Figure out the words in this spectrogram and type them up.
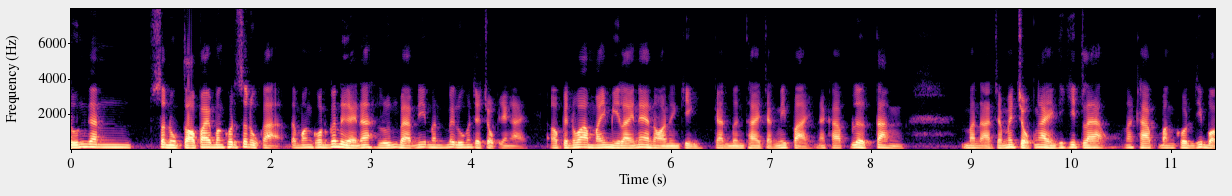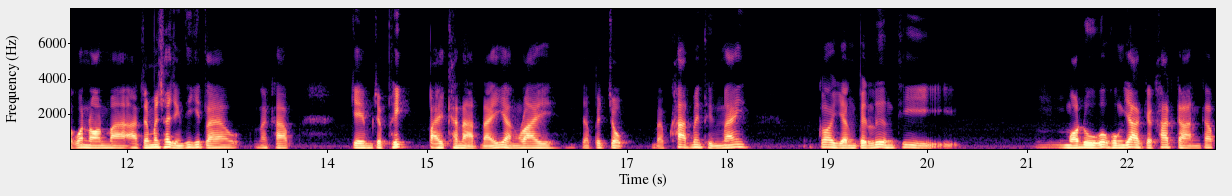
ลุ้นกันสนุกต่อไปบางคนสนุกอะแต่บางคนก็เหนื่อยนะลุ้นแบบนี้มันไม่รู้มันจะจบยังไง เอาเป็นว่าไม่มีอะไรแน่นอนจริงๆ การเมืองไทยจากนี้ไปนะครับเลือกตั้งมันอาจจะไม่จบง่ายอย่างที่คิดแล้วนะครับบางคนที่บอกว่านอนมาอาจจะไม่ใช่อย่างที่คิดแล้วนะครับเกมจะพลิกไปขนาดไหนอย่างไร จะไปจบแบบคาดไม่ถึงไหมก็ยังเป็นเรื่องที่หมอดูก็คงยากจะคาดการครับ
